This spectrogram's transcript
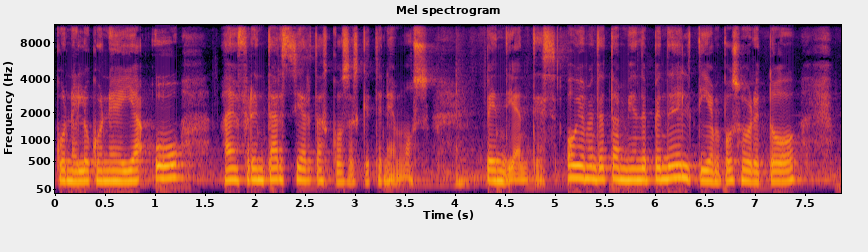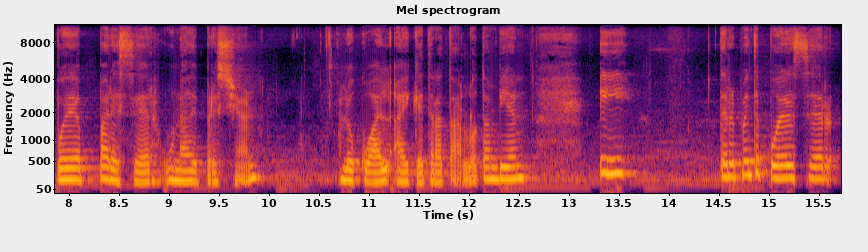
con él o con ella o a enfrentar ciertas cosas que tenemos pendientes. Obviamente también depende del tiempo, sobre todo puede aparecer una depresión, lo cual hay que tratarlo también. Y de repente puede ser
